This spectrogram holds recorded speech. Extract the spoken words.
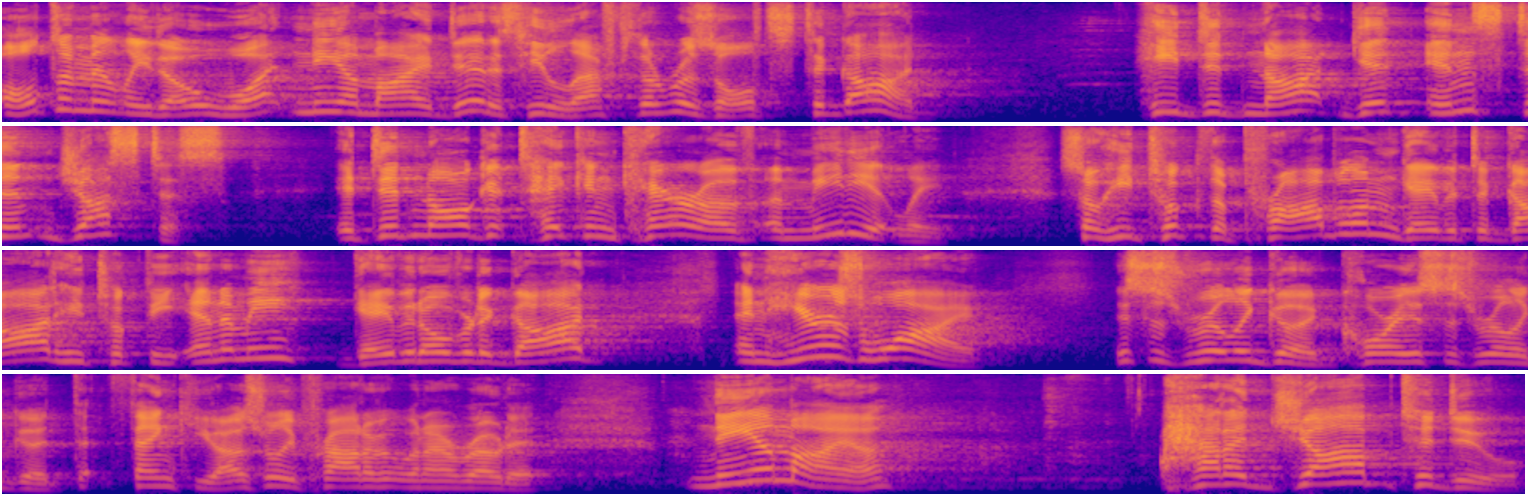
Ultimately, though, what Nehemiah did is he left the results to God. He did not get instant justice, it didn't all get taken care of immediately. So he took the problem, gave it to God. He took the enemy, gave it over to God. And here's why. This is really good. Corey, this is really good. Th- thank you. I was really proud of it when I wrote it. Nehemiah had a job to do,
